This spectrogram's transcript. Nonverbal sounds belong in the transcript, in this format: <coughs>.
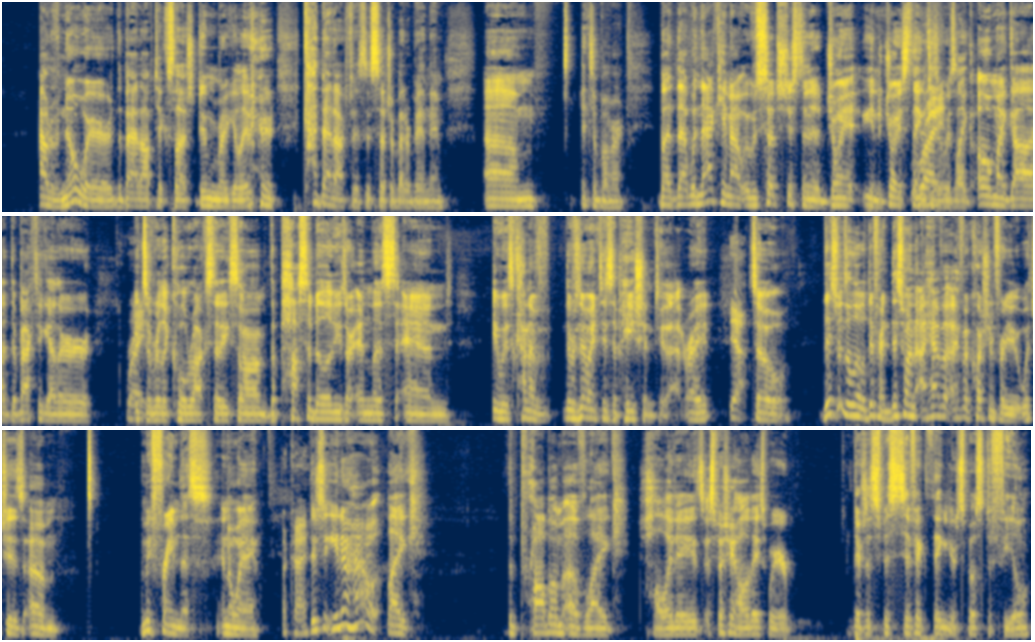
out of nowhere the bad optics slash doom regulator <laughs> god bad optics is such a better band name um it's a bummer but that when that came out it was such just an a joy you know joyous thing because Right. it was like oh my god they're back together Right. it's a really cool rock steady song the possibilities are endless and it was kind of there was no anticipation to that right yeah. so this one's a little different. This one I have a, I have a question for you, which is um let me frame this in a way. Okay. There's you know how like the problem of like holidays, especially holidays where there's a specific thing you're supposed to feel.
